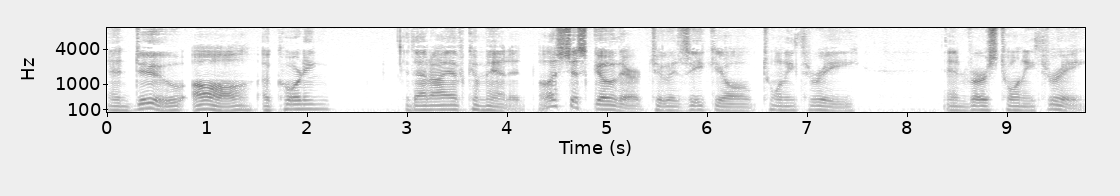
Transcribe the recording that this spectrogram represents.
and do all according that I have commanded. Well, let's just go there to Ezekiel 23 and verse 23.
